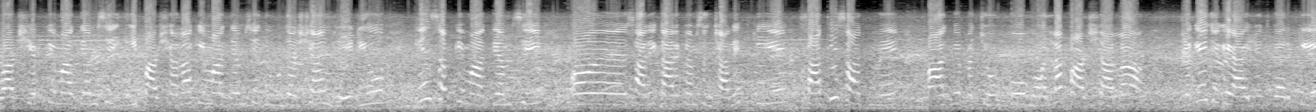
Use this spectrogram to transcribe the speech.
व्हाट्सएप के माध्यम से ई पाठशाला के माध्यम से दूरदर्शन रेडियो इन सब के माध्यम से और सारे कार्यक्रम संचालित किए। साथ ही साथ में बाद में बच्चों को मोहल्ला पाठशाला जगह जगह आयोजित करके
